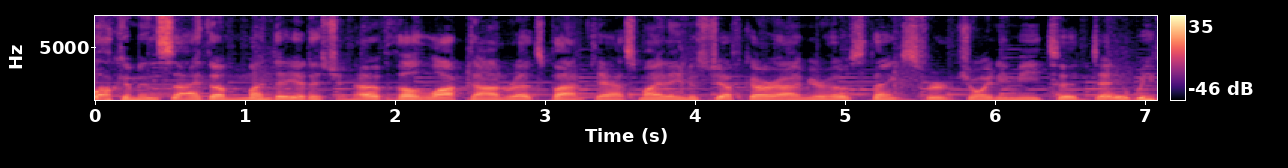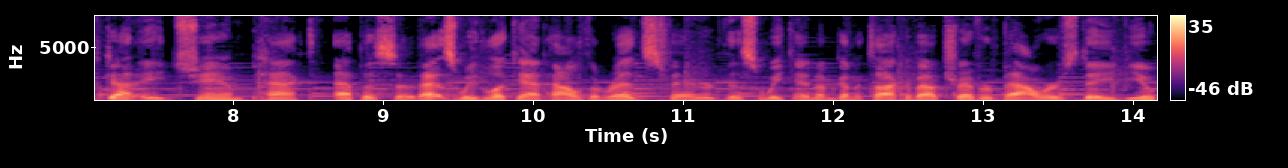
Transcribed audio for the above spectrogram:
Welcome inside the Monday edition of the Locked On Reds podcast. My name is Jeff Carr. I'm your host. Thanks for joining me today. We've got a jam packed episode as we look at how the Reds fared this weekend. I'm going to talk about Trevor Bauer's debut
